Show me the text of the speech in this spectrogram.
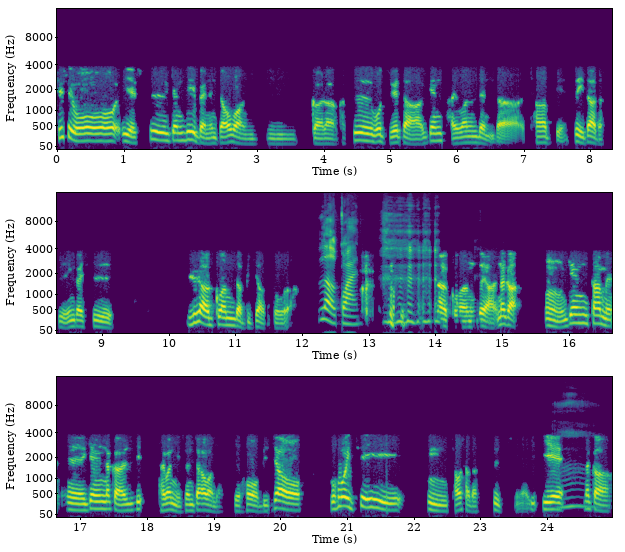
其实我也是跟日本人交往几个了，可是我觉得跟台湾人的差别最大的是应该是乐观的比较多了。乐观，乐观，对啊，那个，嗯，跟他们，呃，跟那个。台湾女生交往的时候比较不会介意，嗯，小小的事情啊，也那个呃，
